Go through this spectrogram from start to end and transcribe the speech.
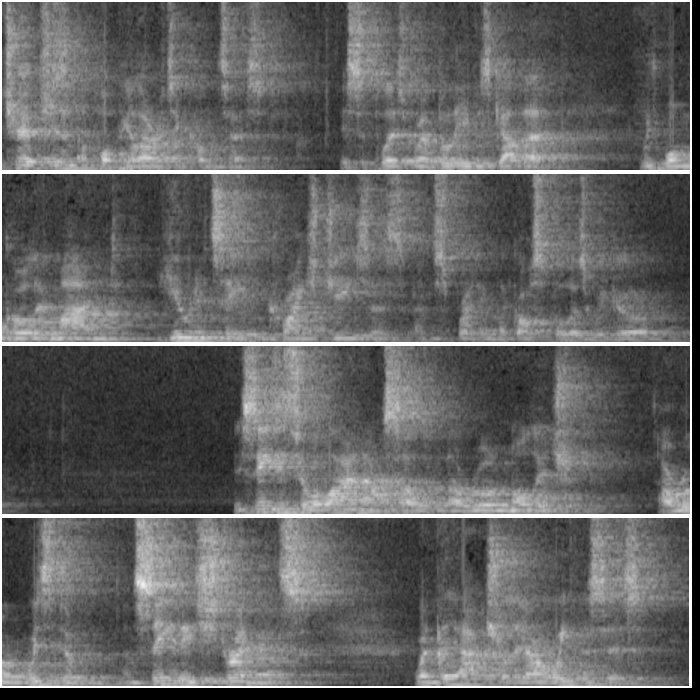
church isn't a popularity contest, it's a place where believers gather with one goal in mind unity in Christ Jesus and spreading the gospel as we go. It's easy to align ourselves with our own knowledge, our own wisdom, and see these strengths when they actually are weaknesses.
